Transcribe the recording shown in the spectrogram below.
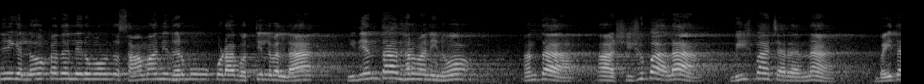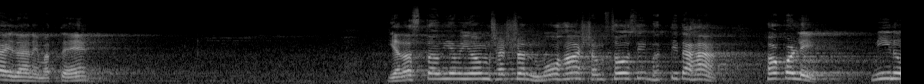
ನಿನಗೆ ಲೋಕದಲ್ಲಿರುವ ಒಂದು ಸಾಮಾನ್ಯ ಧರ್ಮವೂ ಕೂಡ ಗೊತ್ತಿಲ್ವಲ್ಲ? ಇದೆಂಥ ಧರ್ಮ ನೀನು? ಅಂತ ಆ ಶಿಶುಪಾಲ ಭೀಷ್ಮಾಚಾರ್ಯರನ್ನ ಬೈತಾ ಇದ್ದಾನೆ. ಮತ್ತೆ ಯದಸ್ತವ್ಯಮಿವಂ ಶಶ್ವನ್ ಮೋಹ ಶಂಸೋಸಿ ಭಕ್ತಿತಃ. ಹೋಗ್ಕೊಳ್ಳಿ ನೀನು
